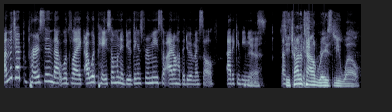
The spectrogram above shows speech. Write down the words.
I'm the type of person that would like I would pay someone to do things for me, so I don't have to do it myself out of convenience. That's See, Chinatown raised me well.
